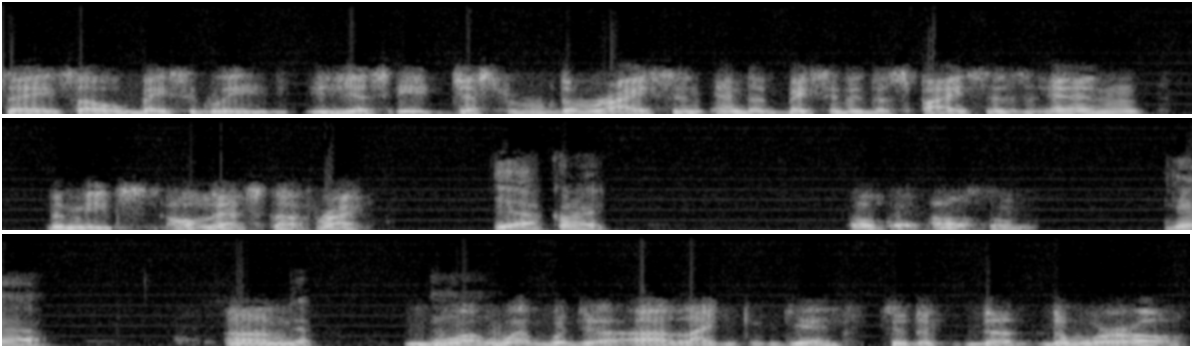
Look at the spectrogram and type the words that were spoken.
say, so basically, you just eat just the rice and, and the basically the spices and the meats, all that stuff, right? Yeah, correct. Okay, awesome. Yeah. Um, what what would you uh, like give to the, the the world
